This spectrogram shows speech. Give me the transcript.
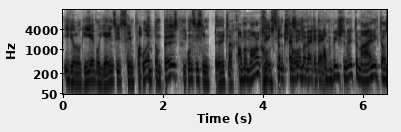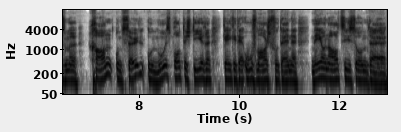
Ideologien, die jenseits sind von gut und böse und sie sind tödlich. Aber Markus, sind gestorben ist, wegen dem. aber bist du nicht der Meinung, dass man kann und soll und muss protestieren gegen den Aufmarsch von diesen Neonazis und äh,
